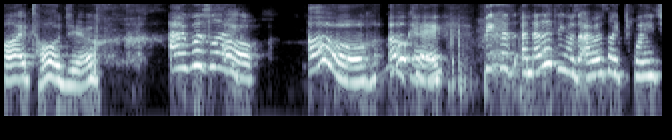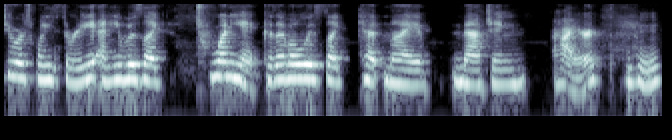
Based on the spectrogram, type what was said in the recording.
well, I told you. I was like, Oh, Oh, okay. Okay. Because another thing was I was like 22 or 23 and he was like 28 because I've always like kept my matching higher. mhm.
